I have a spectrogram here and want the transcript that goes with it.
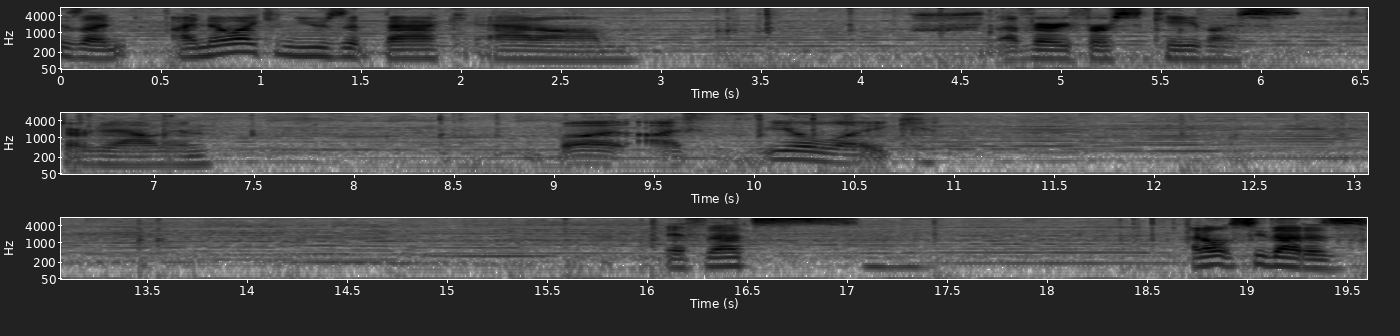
Because I I know I can use it back at um that very first cave I started out in, but I feel like if that's I don't see that as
